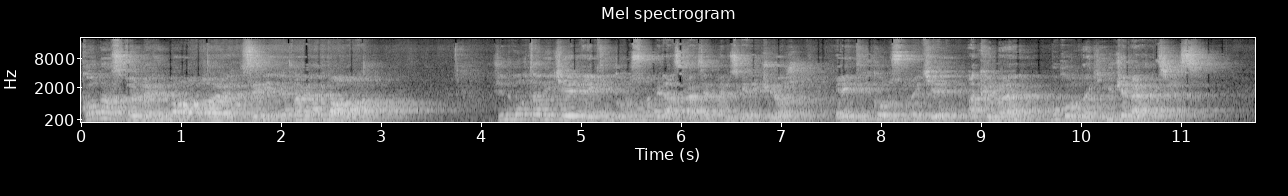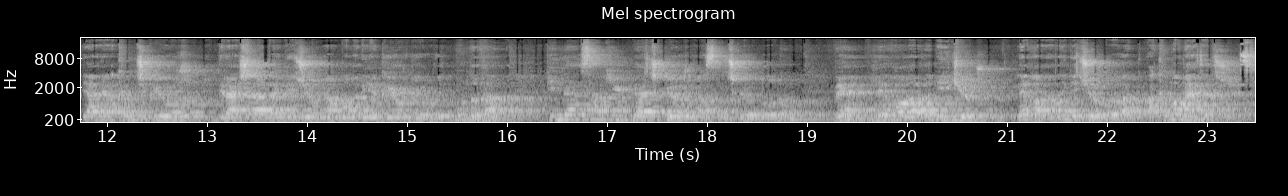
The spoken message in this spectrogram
Kondansatörlerin bağlamaları, seri ve paralel bağlama. Şimdi bunu tabii ki elektrik konusunda biraz benzetmemiz gerekiyor. Elektrik konusundaki akımı bu konudaki yüke benzeteceğiz. Yani akım çıkıyor, dirençlerden geçiyor, lambaları yakıyor diyorduk. Burada da pilden sanki yükler çıkıyor, aslında çıkıyor doğru ve levhalarda birikiyor. Levhalardan geçiyor olarak akıma benzeteceğiz.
